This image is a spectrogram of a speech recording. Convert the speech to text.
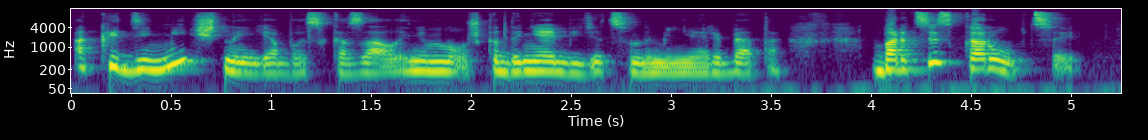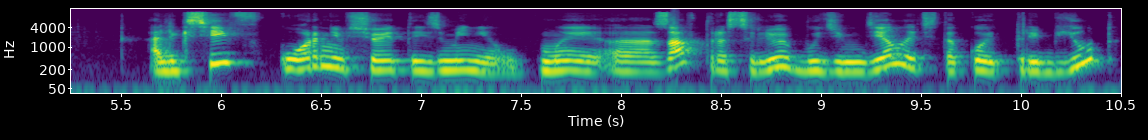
академичные, я бы сказала, немножко, да не обидятся на меня, ребята, борцы с коррупцией. Алексей в корне все это изменил. Мы э, завтра с Ильей будем делать такой трибют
